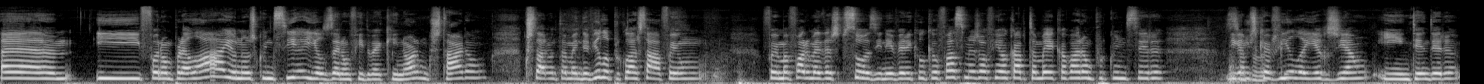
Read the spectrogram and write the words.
Ah, e foram para lá, eu não os conhecia e eles deram um feedback enorme, gostaram. Gostaram também da vila, porque lá está, foi um. Foi uma forma das pessoas irem ver aquilo que eu faço, mas ao fim e ao cabo também acabaram por conhecer digamos que a vila e a região e entender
